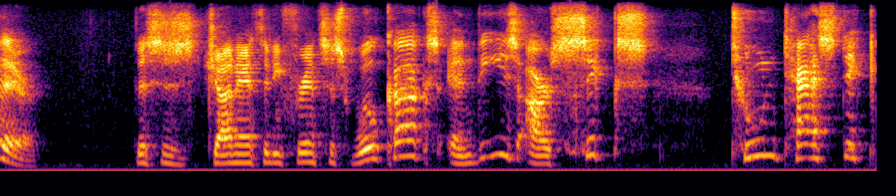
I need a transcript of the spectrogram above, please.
there. This is John Anthony Francis Wilcox, and these are six Toontastic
